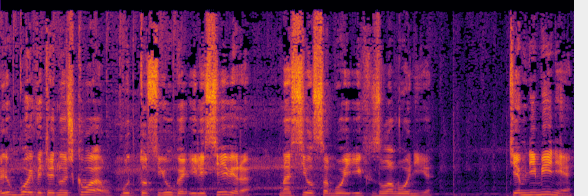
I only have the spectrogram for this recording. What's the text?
любой ветряной шквал, будь то с юга или севера, носил с собой их зловоние. Тем не менее,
